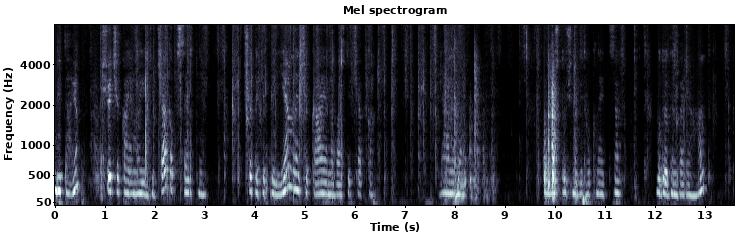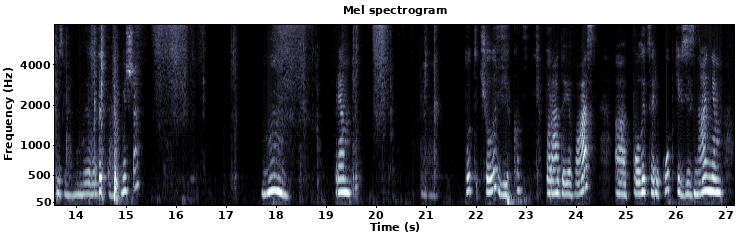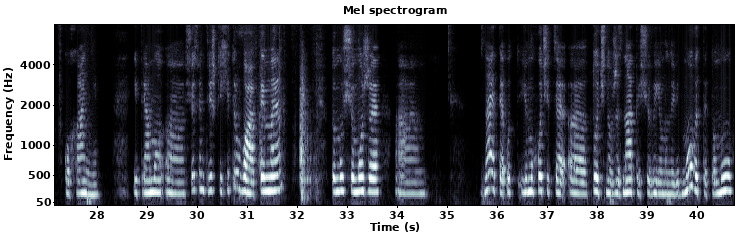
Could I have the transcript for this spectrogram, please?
Вітаю! Що чекає моїх дівчаток в серпні? Що таке приємне чекає на вас, дівчатка? Глянемо. Комусь точно відгукнеться. Буде один варіант. Розглянемо його детальніше. М, Прям е, тут чоловік порадує вас а, по лицарю кубків зі знанням в коханні. І прямо е, щось він трішки хитруватиме, тому що може, е, знаєте, от йому хочеться е, точно вже знати, що ви йому не відмовите, тому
